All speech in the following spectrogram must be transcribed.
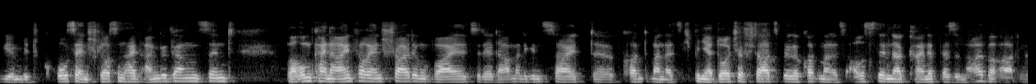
wir mit großer Entschlossenheit angegangen sind, Warum keine einfache Entscheidung? Weil zu der damaligen Zeit äh, konnte man als, ich bin ja deutscher Staatsbürger, konnte man als Ausländer keine Personalberatung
